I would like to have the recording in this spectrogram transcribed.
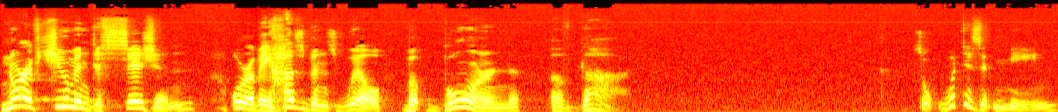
nor of human decision, or of a husband's will, but born of God. So what does it mean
